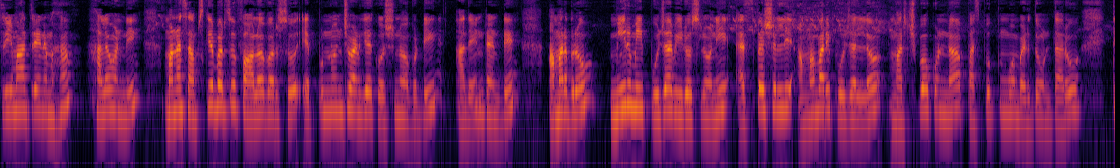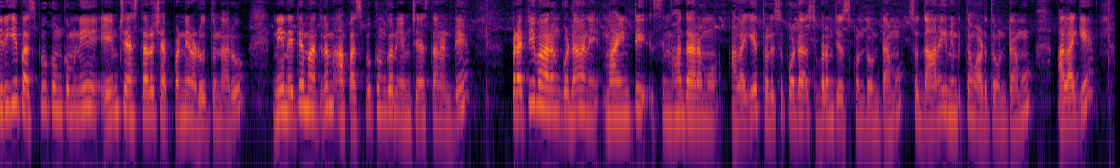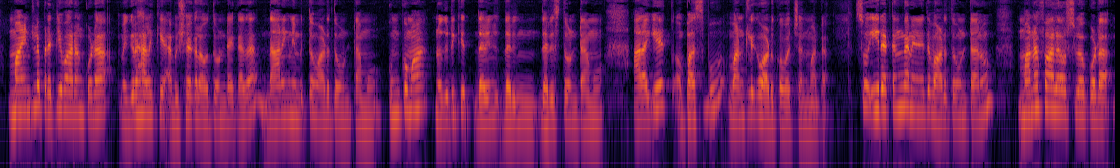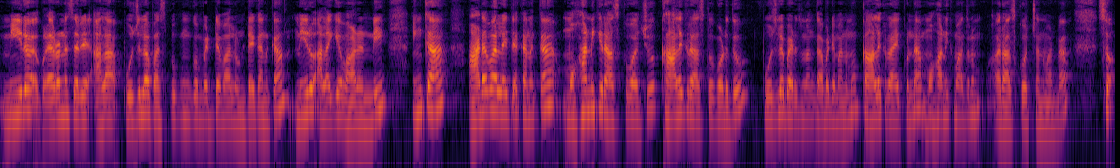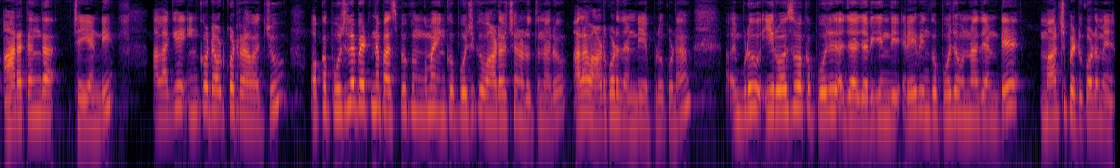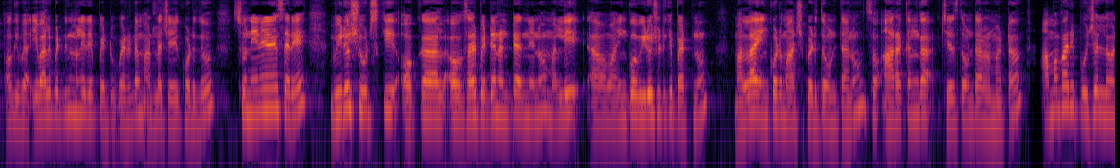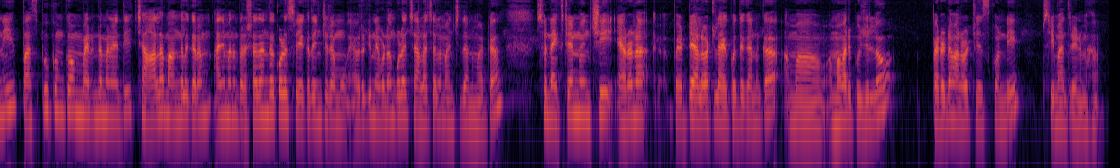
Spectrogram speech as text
శ్రీమాత్రే నమ. హలో అండి. మన సబ్స్క్రైబర్స్ ఫాలోవర్స్ ఎప్పటి నుంచో అడిగే క్వశ్చన్ ఒకటి అదేంటంటే అమర్ బ్రో మీరు మీ పూజా వీడియోస్లోని ఎస్పెషల్లీ అమ్మవారి పూజల్లో మర్చిపోకుండా పసుపు కుంకుమ పెడుతూ ఉంటారు. తిరిగి పసుపు కుంకుమని ఏం చేస్తారో చెప్పండి అని అడుగుతున్నారు. నేనైతే మాత్రం ఆ పసుపు కుంకుమ ఏం చేస్తానంటే ప్రతి వారం కూడా మా ఇంటి సింహదారము అలాగే తులసి కూడా శుభ్రం చేసుకుంటూ ఉంటాము. సో దానికి నిమిత్తం వాడుతూ ఉంటాము. అలాగే మా ఇంట్లో ప్రతి వారం కూడా విగ్రహాలకి అభిషేకాలు అవుతూ ఉంటాయి కదా దానికి నిమిత్తం వాడుతూ ఉంటాము. కుంకుమ నుదుటికి ధరి ధరిస్తూ ఉంటాము. అలాగే పసుపు వంటలకి వాడుకోవచ్చు అనమాట సో ఈ రకంగా నేనైతే వాడుతూ ఉంటాను. మన ఫాలోవర్స్లో కూడా మీరు ఎవరైనా సరే అలా పూజలో పసుపు కుంకుమ పెట్టే వాళ్ళు ఉంటే కనుక మీరు అలాగే వాడండి. ఇంకా ఆడవాళ్ళు అయితే కనుక మొహానికి రాసుకోవచ్చు కాళ్ళకి రాసుకోకూడదు. పూజలో పెడుతున్నాం కాబట్టి మనము కాళ్ళకి రాయకుండా మొహానికి మాత్రం రాసుకోవచ్చు అనమాట సో ఆ రకంగా చేయండి. అలాగే ఇంకో డౌట్ కూడా రావచ్చు. ఒక పూజలో పెట్టిన పసుపు కుంకుమ ఇంకో పూజకి వాడవచ్చు అని అడుగుతున్నారు. అలా వాడకూడదండి ఎప్పుడు కూడా. ఇప్పుడు ఈరోజు ఒక పూజ జరిగింది. రేపు ఇంకో పూజ ఉన్నది అంటే మార్చి పెట్టుకోవడమే. ఒక ఇవాళ పెట్టింది మళ్ళీ రేపు పెట్టు పెట్టడం అట్లా చేయకూడదు. సో నేనైనా సరే వీడియో షూట్స్కి ఒక ఒకసారి పెట్టానంటే అది నేను మళ్ళీ ఇంకో వీడియో షూట్కి పెట్టను. మళ్ళా ఇంకోటి మార్చి పెడుతూ ఉంటాను. సో ఆ రకంగా చేస్తూ ఉంటాను అనమాట అమ్మవారి పూజల్లోని పసుపు కుంకుమ పెట్టడం అనేది చాలా మంగళకరం. అది మనం ప్రసాదంగా కూడా స్వీకరించడము ఎవరికి ఇవ్వడం కూడా చాలా చాలా మంచిదన్నమాట. సో నెక్స్ట్ టైం నుంచి ఎవరైనా పెట్టే అలవాటు లేకపోతే కనుక మా అమ్మవారి పూజల్లో పెట్టడం అలవాటు చేసుకోండి. శ్రీమాత్రి నమః.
